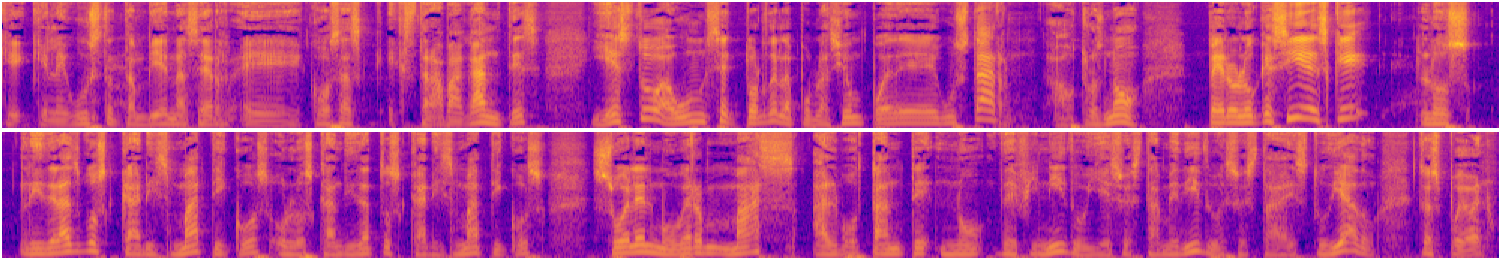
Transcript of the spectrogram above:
que, que le gusta también hacer eh, cosas extravagantes, y esto a un sector de la población puede gustar, a otros no, pero lo que sí es que los liderazgos carismáticos o los candidatos carismáticos suelen mover más al votante no definido y eso está medido, eso está estudiado. Entonces, pues bueno,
